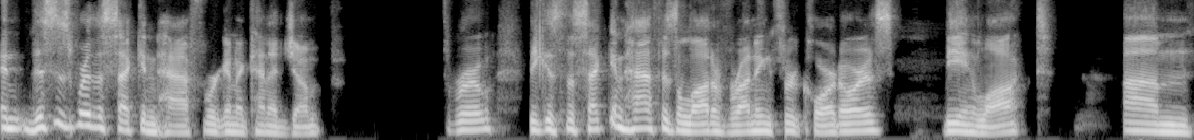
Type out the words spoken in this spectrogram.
and this is where the second half we're going to kind of jump through because the second half is a lot of running through corridors being locked um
